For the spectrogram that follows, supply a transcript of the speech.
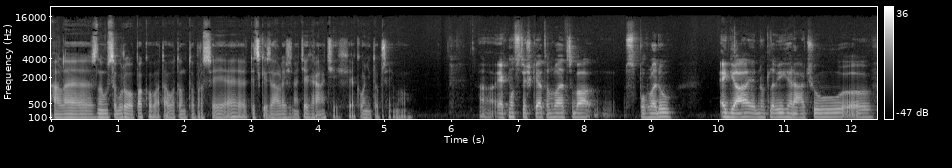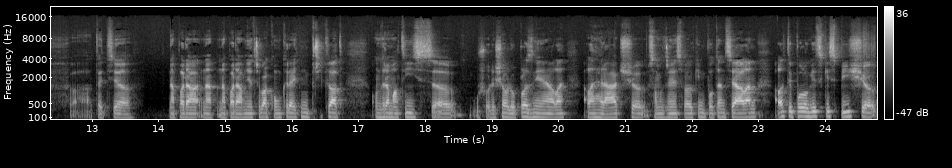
Ale znovu se budu opakovat a o tom to prostě je. Vždycky záleží na těch hráčích, jak oni to přijmou. Jak moc těžké tohle je třeba z pohledu ega jednotlivých hráčů? A teď napadá, napadá mě třeba konkrétní příklad. Ondra Matýs uh, už odešel do Plzně, ale, ale hráč uh, samozřejmě s velkým potenciálem, ale typologicky spíš uh,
